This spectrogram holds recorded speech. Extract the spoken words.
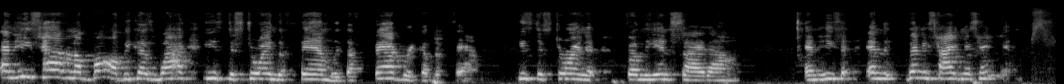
And he's having a ball because why? He's destroying the family, the fabric of the family. He's destroying it from the inside out. And he's and then he's hiding his hands.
